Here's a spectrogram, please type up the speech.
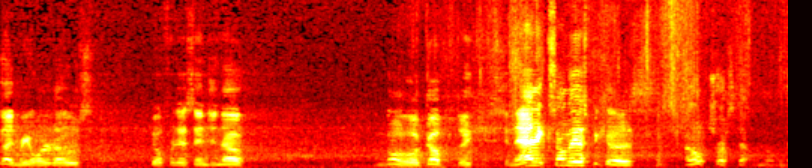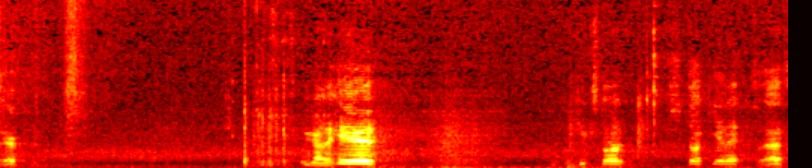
Go ahead and reorder those. Built for this engine though. I'm gonna look up the schematics on this because I don't trust that one over there. We got a head, kickstart stuck in it, so that's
